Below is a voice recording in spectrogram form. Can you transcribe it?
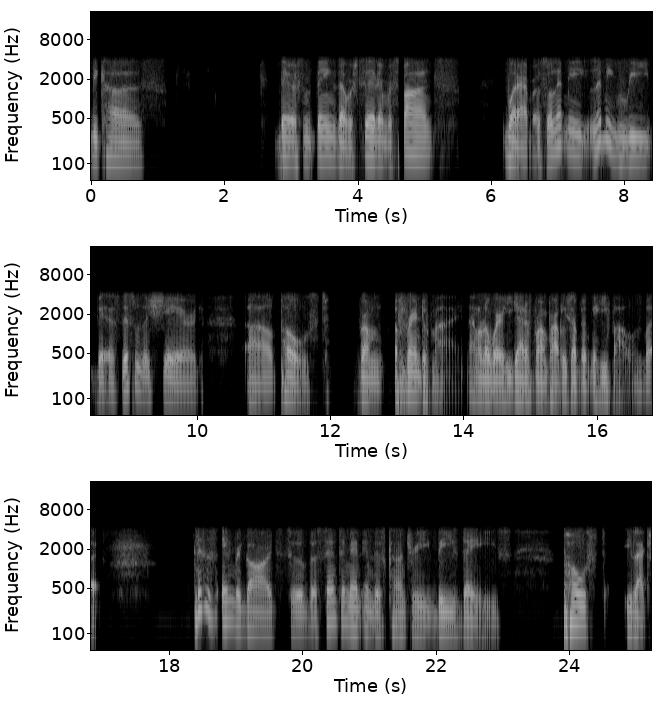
because There are some things that were said in response, whatever. So let me let me read this. This was a shared uh, post from a friend of mine. I don't know where he got it from, probably something that he follows, but this is in regards to the sentiment in this country these days, post election.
